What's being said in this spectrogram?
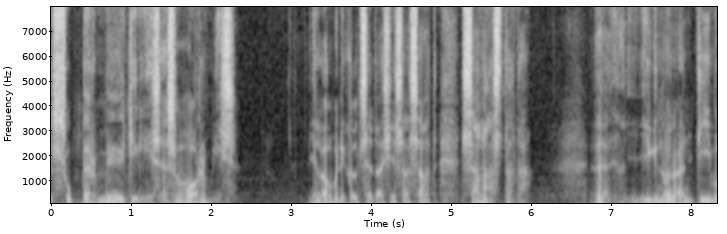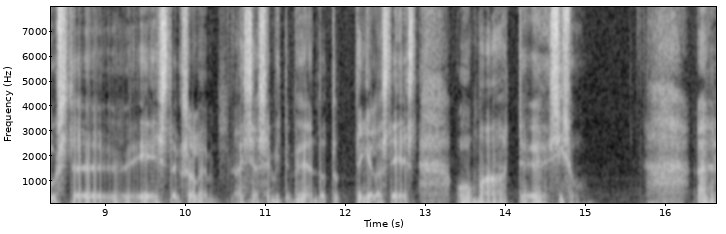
supermüüdilises vormis. Ja loomulikult sedasi sa saad salastada Äh, ignorantiivuste äh, eest, eks ole, asjasse mitte pühendatud tegelaste eest oma töö sisu. Äh,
